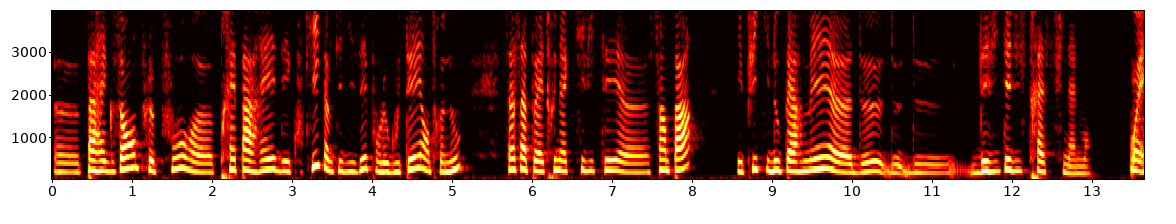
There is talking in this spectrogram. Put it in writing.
Par exemple, pour préparer des cookies, comme tu disais, pour le goûter entre nous, ça, ça peut être une activité euh, sympa et puis qui nous permet euh, de d'éviter du stress finalement. Oui,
